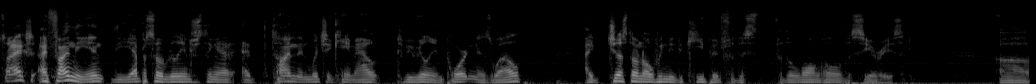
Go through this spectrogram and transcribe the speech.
So I actually I find the in, the episode really interesting at, at the time in which it came out to be really important as well. I just don't know if we need to keep it for this for the long haul of the series. Uh,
